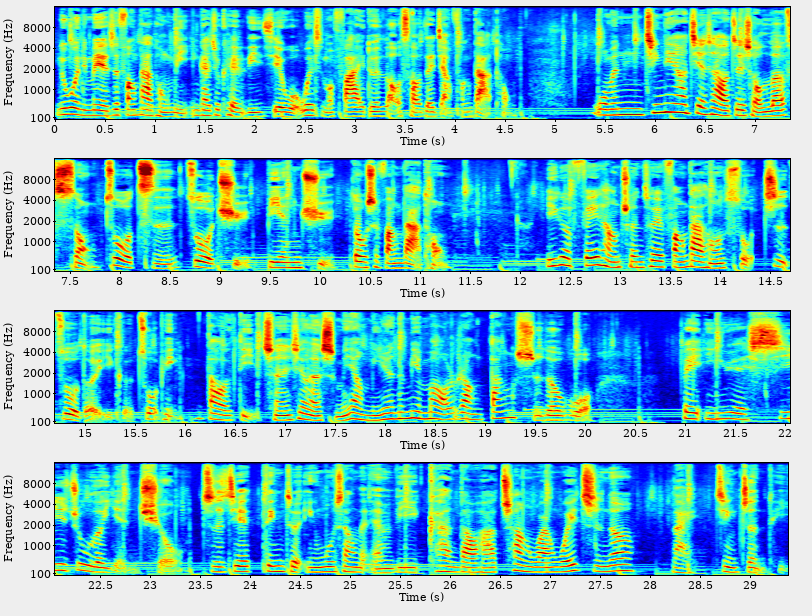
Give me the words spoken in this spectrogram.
如果你们也是方大同迷，应该就可以理解我为什么发一堆牢骚在讲方大同。我们今天要介绍这首《Love Song》，作词、作曲、编曲都是方大同。一个非常纯粹方大同所制作的一个作品，到底呈现了什么样迷人的面貌，让当时的我被音乐吸住了眼球，直接盯着荧幕上的 MV 看到他唱完为止呢？来进正题，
